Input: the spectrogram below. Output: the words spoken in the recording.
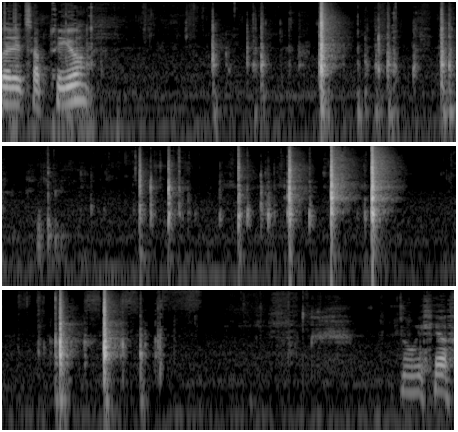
but it's up to you. Now we have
